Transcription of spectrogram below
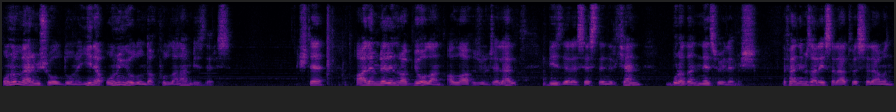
onun vermiş olduğunu yine onun yolunda kullanan bizleriz. İşte alemlerin Rabbi olan Allahu Zülcelal bizlere seslenirken burada ne söylemiş? Efendimiz Aleyhisselatü Vesselam'ın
